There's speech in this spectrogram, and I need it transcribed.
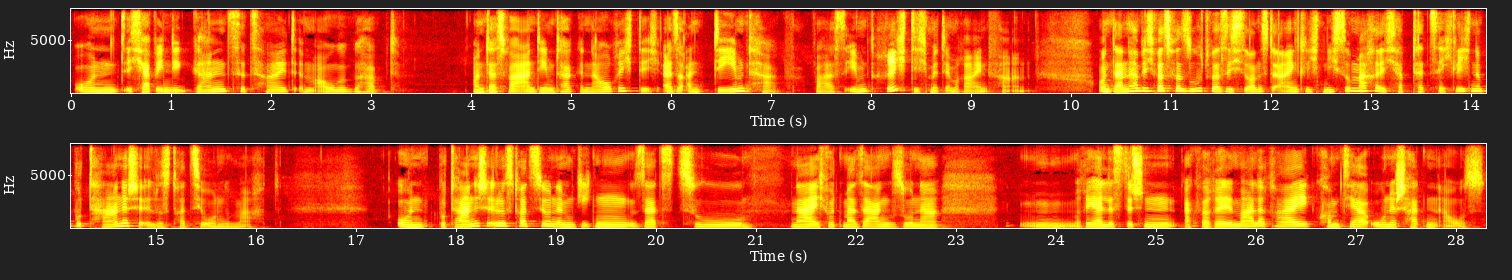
Und ich habe ihn die ganze Zeit im Auge gehabt. Und das war an dem Tag genau richtig. Also an dem Tag war es eben richtig mit dem Reinfahren. Und dann habe ich was versucht, was ich sonst eigentlich nicht so mache. Ich habe tatsächlich eine botanische Illustration gemacht. Und botanische Illustration im Gegensatz zu, na, ich würde mal sagen, so einer realistischen Aquarellmalerei kommt ja ohne Schatten aus.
